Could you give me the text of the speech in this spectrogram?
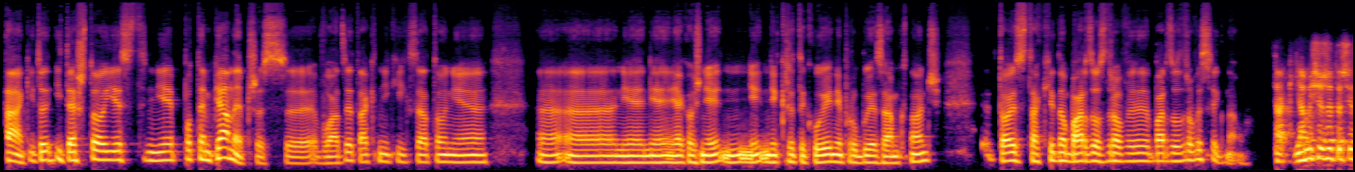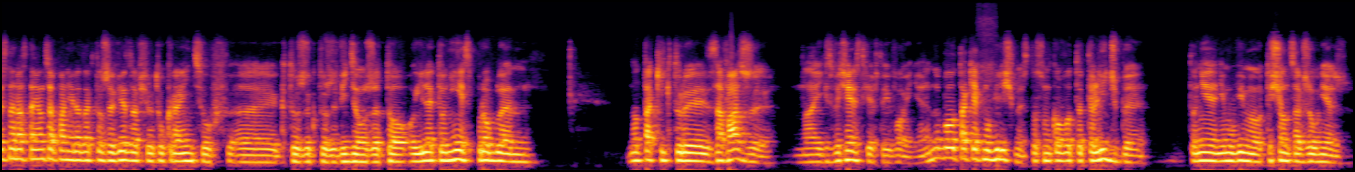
Tak, i, to, i też to jest niepotępiane przez e, władze, tak? Nikt ich za to nie, e, nie, nie, jakoś nie, nie, nie krytykuje, nie próbuje zamknąć. To jest taki no, bardzo, zdrowy, bardzo zdrowy sygnał. Tak, ja myślę, że też jest narastająca, panie redaktorze, wiedza wśród Ukraińców, którzy, którzy widzą, że to, o ile to nie jest problem no taki, który zaważy na ich zwycięstwie w tej wojnie, no bo tak jak mówiliśmy, stosunkowo te, te liczby, to nie, nie mówimy o tysiącach żołnierzy.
